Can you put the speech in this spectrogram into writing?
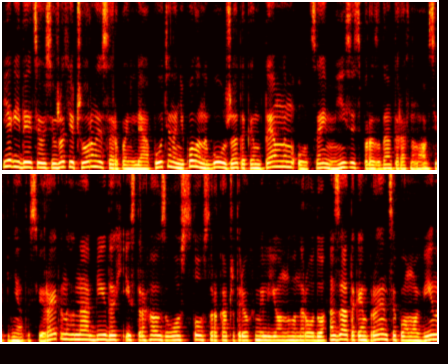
Як йдеться у сюжеті як чорний серпень для Путіна ніколи не був уже таким темним. У цей місяць президент РФ намагався підняти свій рейтинг на бідах і страхах з 144 мільйонного народу. За таким принципом він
